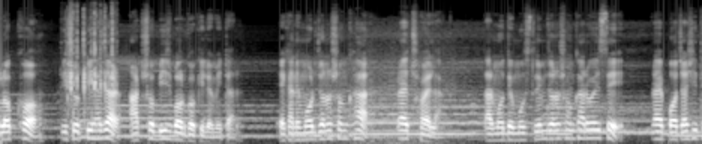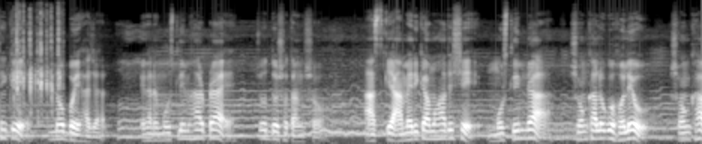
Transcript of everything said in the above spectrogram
লক্ষ তেষট্টি হাজার আটশো বিশ বর্গ কিলোমিটার। এখানে মোট জনসংখ্যা প্রায় ছয় লাখ। তার মধ্যে মুসলিম জনসংখ্যা রয়েছে প্রায় পঁচাশি থেকে নব্বই হাজার। এখানে মুসলিম হার প্রায় চোদ্দ শতাংশ। আজকে আমেরিকা মহাদেশে মুসলিমরা সংখ্যালঘু হলেও সংখ্যা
